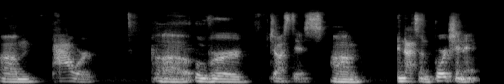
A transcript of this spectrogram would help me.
um, power uh, over justice. Um, and that's unfortunate,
